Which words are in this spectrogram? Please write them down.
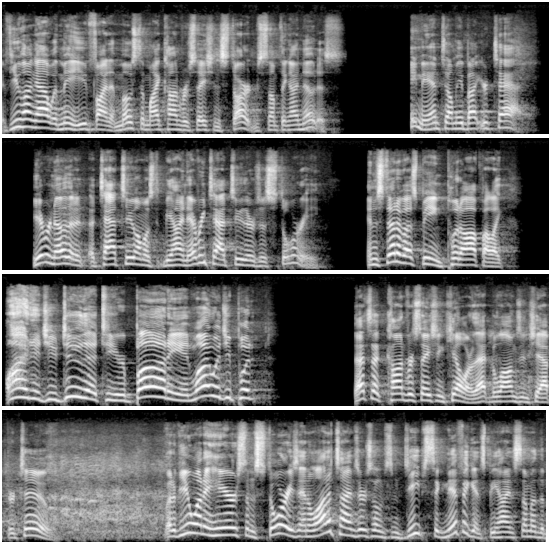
if you hung out with me, you'd find that most of my conversations start with something I notice. Hey, man, tell me about your tat. You ever know that a, tattoo, almost behind every tattoo, there's a story? And instead of us being put off by, like, why did you do that to your body? And why would you put. That's a conversation killer. That belongs in chapter two. but if you want to hear some stories, and a lot of times there's some, some deep significance behind some of the,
